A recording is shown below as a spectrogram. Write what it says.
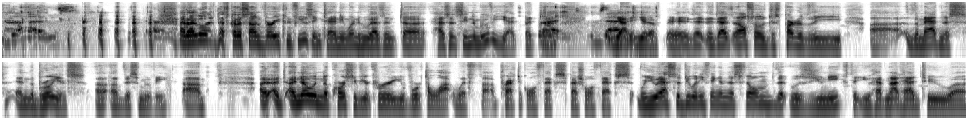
does. and I know that's going to sound very confusing to anyone who hasn't uh, hasn't seen the movie yet. But uh, exactly. yeah, you know, it, that's also just part of the uh, the madness and the brilliance uh, of this movie. Um, I, I, know in the course of your career you've worked a lot with uh, practical effects, special effects. Were you asked to do anything in this film that was unique that you have not had to uh,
